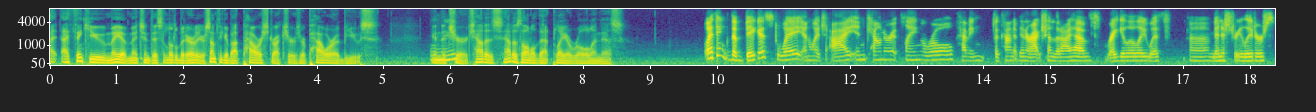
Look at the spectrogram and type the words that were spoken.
I, I think you may have mentioned this a little bit earlier, something about power structures or power abuse in mm-hmm. the church. How does how does all of that play a role in this? Well, I think the biggest way in which I encounter it playing a role, having the kind of interaction that I have regularly with uh, ministry leaders,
